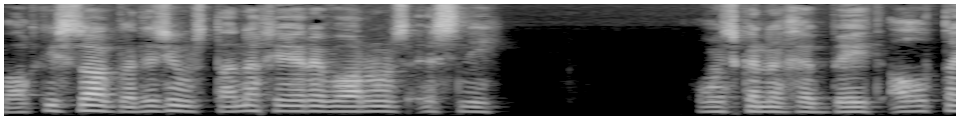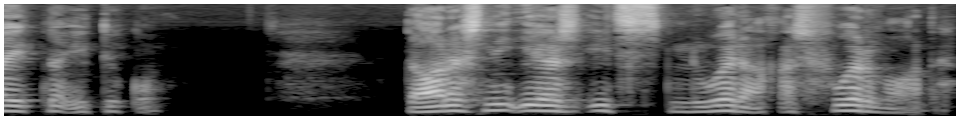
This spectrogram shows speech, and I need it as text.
maak nie saak wat is die omstandighede waarin ons is nie. Ons kan in gebed altyd na U toe kom. Daar is nie eers iets nodig as voorwaarde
